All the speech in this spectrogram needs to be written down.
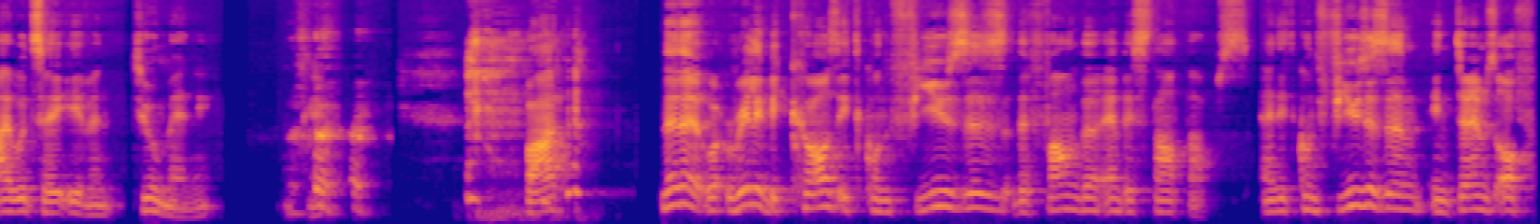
I would say even too many. Okay. but no, no, really, because it confuses the founder and the startups, and it confuses them in terms of,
